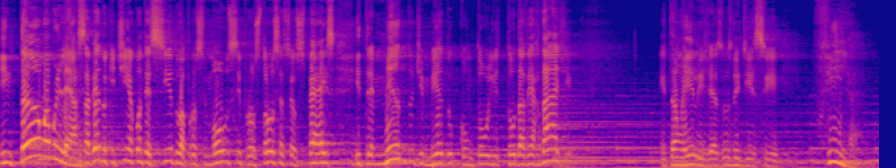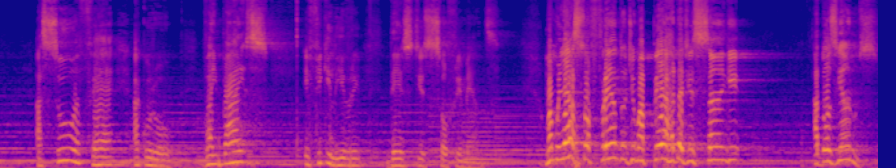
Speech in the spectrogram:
Então a mulher, sabendo o que tinha acontecido, aproximou-se, prostrou-se a seus pés e, tremendo de medo, contou-lhe toda a verdade. Então ele, Jesus, lhe disse: Filha, a sua fé a curou. Vá em paz e fique livre deste sofrimento. Uma mulher sofrendo de uma perda de sangue há 12 anos.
